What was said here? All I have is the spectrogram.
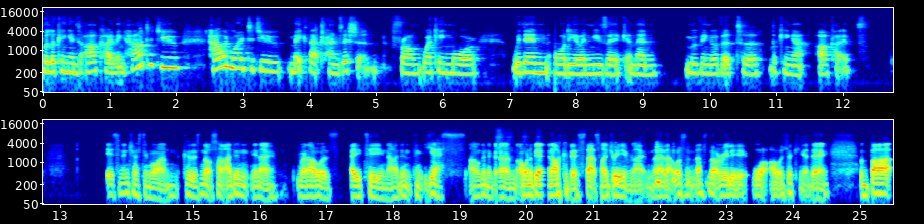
were looking into archiving. How did you, how and why did you make that transition from working more within audio and music and then moving over to looking at archives? It's an interesting one because it's not something I didn't, you know, when I was 18, I didn't think, yes, I'm going to go and I want to be an archivist. That's my dream. Like, no, that wasn't, that's not really what I was looking at doing. But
